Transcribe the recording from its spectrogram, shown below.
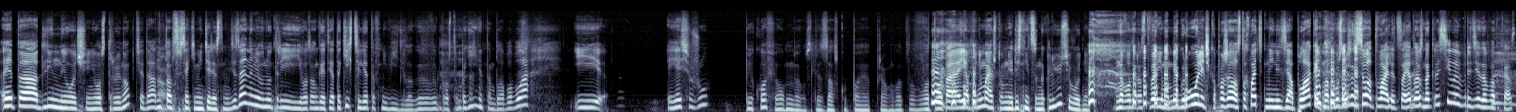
Это длинные очень острые ногти, да, ну А, там со вот. всякими интересными дизайнами внутри. И вот он говорит, я таких стилетов не видела. Вы просто богиня, там бла-бла-бла. И я сижу, пью кофе, он мне вот слеза скупает. Прям вот, вот, вот. А я понимаю, что у меня ресницы наклюю сегодня на водорастворимом. Я говорю, Олечка, пожалуйста, хватит, мне нельзя плакать, потому что все отвалится. Я должна красиво прийти на подкаст.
